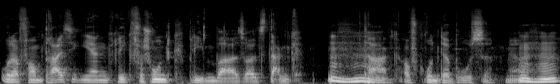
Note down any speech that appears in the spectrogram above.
oder vom 30-jährigen Krieg verschont geblieben war, also als Danktag aufgrund der Buße. Ja.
